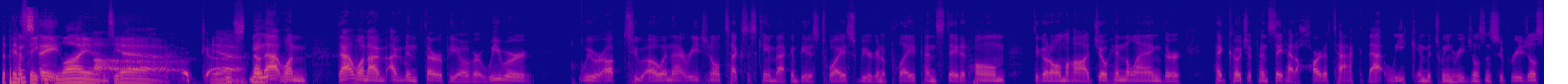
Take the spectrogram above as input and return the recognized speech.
The Penn, Penn State, State. Lions, yeah. Oh, gosh. Yeah. No, that one, that one I've I've been therapy over. We were we were up 2-0 in that regional. Texas came back and beat us twice. We were going to play Penn State at home to go to Omaha. Joe Hindelang, their head coach at Penn State, had a heart attack that week in between regionals and super regionals.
